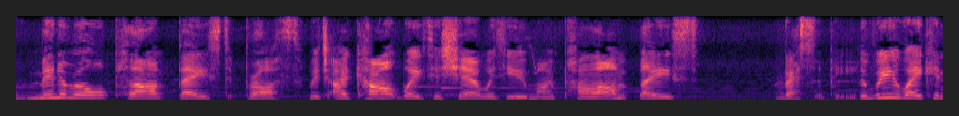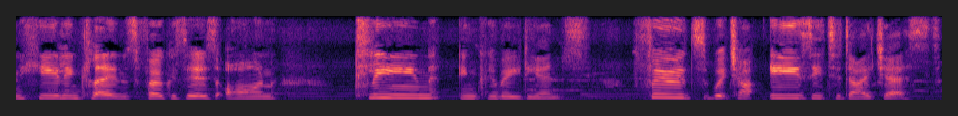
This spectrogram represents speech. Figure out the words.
Mineral plant based broth, which I can't wait to share with you my plant based recipe. The Reawaken Healing Cleanse focuses on clean ingredients, foods which are easy to digest,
